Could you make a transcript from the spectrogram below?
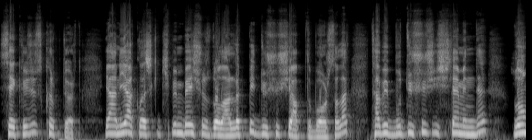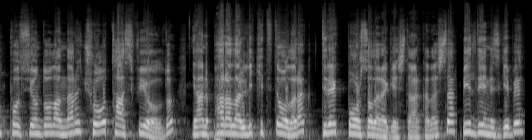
21.844. Yani yaklaşık 2500 dolarlık bir düşüş yaptı borsalar. Tabi bu düşüş işleminde long pozisyonda olanların çoğu tasfiye oldu. Yani paralar likidite olarak direkt borsalara geçti arkadaşlar. Bildiğiniz gibi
